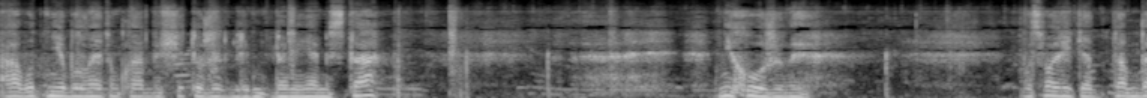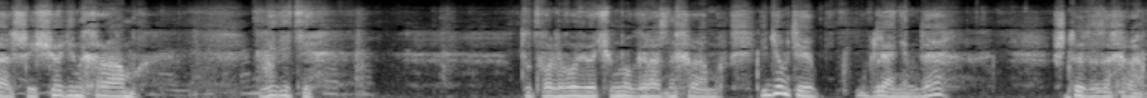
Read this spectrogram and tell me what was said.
А вот не был на этом кладбище тоже для, для меня места нехоженные. Вот смотрите, там дальше еще один храм. Видите? Тут во Львове очень много разных храмов. Идемте глянем, да? Что это за храм?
